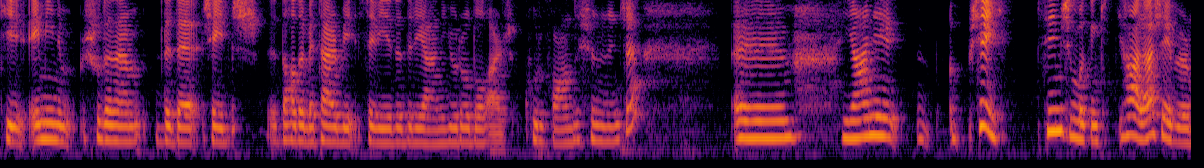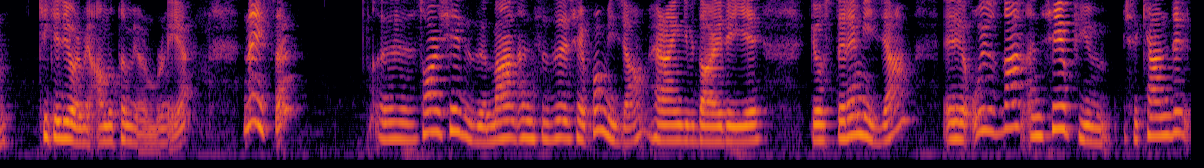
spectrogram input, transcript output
ki eminim şu dönemde de şeydir daha da beter bir seviyededir yani euro dolar kuru falan düşününce. Ee, yani şey silmişim bakın hala şey yapıyorum kekeliyorum yani anlatamıyorum burayı. Neyse ee, sonra şey dedi ben hani size şey yapamayacağım herhangi bir daireyi gösteremeyeceğim. Ee, o yüzden hani şey yapayım işte kendi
